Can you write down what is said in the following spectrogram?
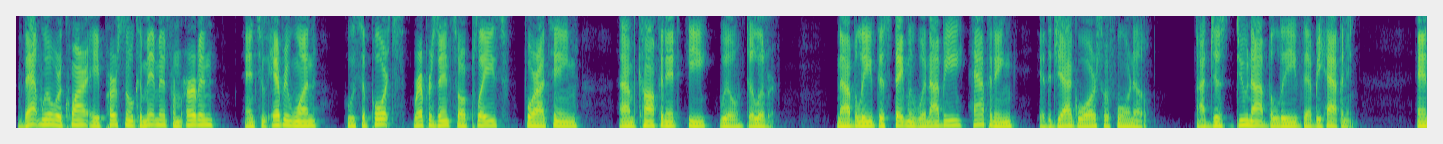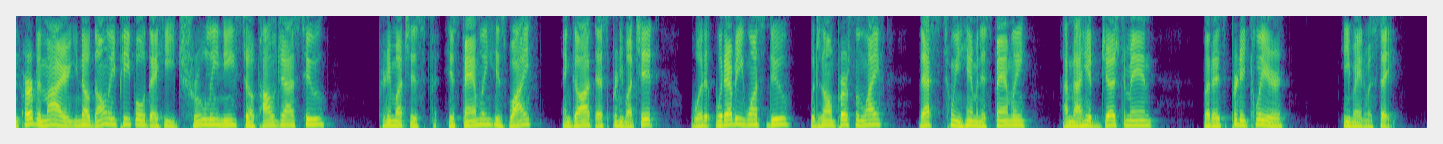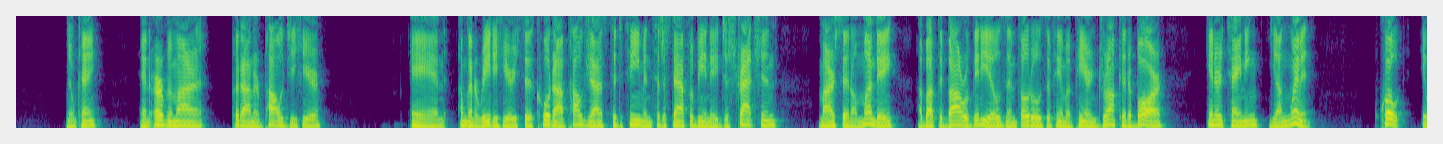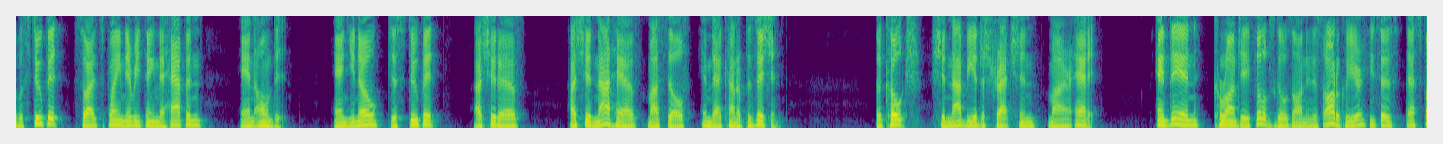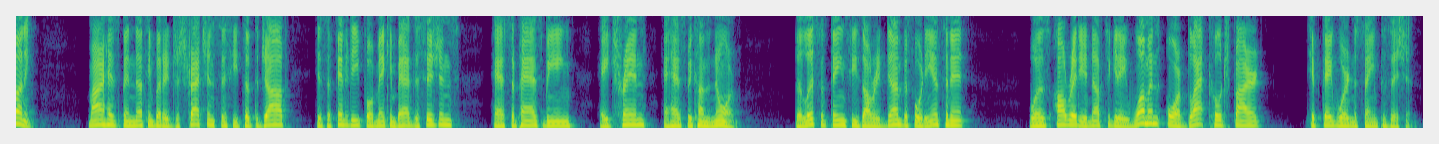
That will require a personal commitment from Urban and to everyone who supports, represents, or plays for our team. I'm confident he will deliver. Now, I believe this statement would not be happening if the Jaguars were 4 0. I just do not believe that'd be happening. And Urban Meyer, you know, the only people that he truly needs to apologize to, pretty much is his family, his wife, and God. That's pretty much it. What, whatever he wants to do with his own personal life, that's between him and his family. I'm not here to judge the man, but it's pretty clear he made a mistake. Okay? And Urban Meyer put out an apology here. And I'm going to read it here. He says, quote, I apologize to the team and to the staff for being a distraction. Meyer said on Monday about the viral videos and photos of him appearing drunk at a bar, entertaining young women. Quote, it was stupid, so I explained everything that happened and owned it. And you know, just stupid, I should have, I should not have myself in that kind of position. The coach should not be a distraction, Meyer added. And then Carron J. Phillips goes on in this article here. He says, That's funny. Meyer has been nothing but a distraction since he took the job. His affinity for making bad decisions has surpassed being a trend and has become the norm. The list of things he's already done before the incident was already enough to get a woman or a black coach fired if they were in the same position.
